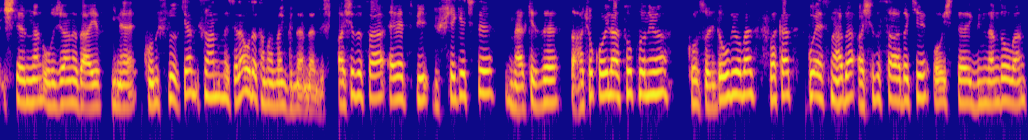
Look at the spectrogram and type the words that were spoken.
işlerinden olacağına dair yine konuşulurken şu an mesela o da tamamen gündemden düştü. Aşırı sağ evet bir düşüşe geçti. Merkezde daha çok oylar toplanıyor konsolide oluyorlar. Fakat bu esnada aşırı sağdaki o işte gündemde olan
